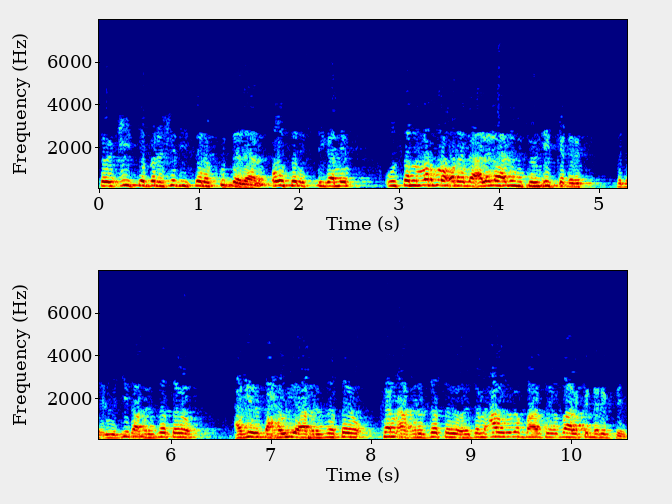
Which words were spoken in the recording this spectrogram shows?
tawxiidka barashadiisana ku dadaalo. Ousan isdhiganin uusan marna odhan alalaha adigu tawxiid ka dhigay fatxulmajiid akrisatayo caqiida dhaxawiye akrisatayo kan akrisatayo maxaad uga baantay baal ka dharigtay.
